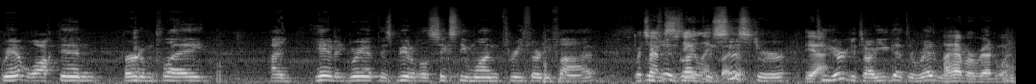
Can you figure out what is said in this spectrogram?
Grant walked in, heard him play. I handed Grant this beautiful 61 335, Which I'm is stealing, like the by the way. sister Yeah. to your guitar. You got the red one. I have a red one.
